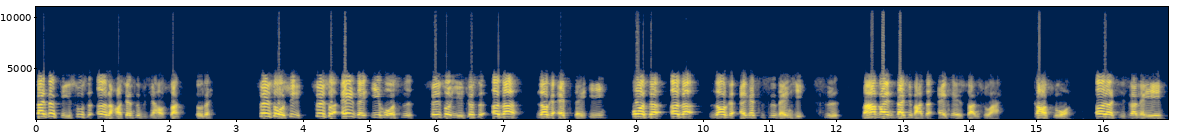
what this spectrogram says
但这底数是二了，好像是比较好算，对不对？所以说我去，所以说 a 等于一或四，所以说也就是二的 log x 等于一，或者二的 log x 是等于几？四。麻烦你再去把这 a k 算出来，告诉我二的几次方等于一？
